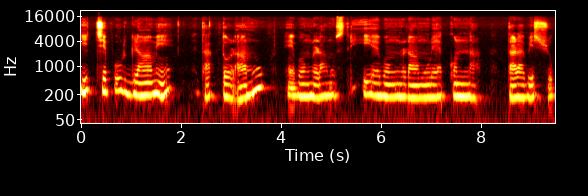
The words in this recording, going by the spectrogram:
ইচ্ছেপুর গ্রামে থাকতো রামু এবং রামু স্ত্রী এবং রামুর এক কন্যা। তারা বেশ সুখ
